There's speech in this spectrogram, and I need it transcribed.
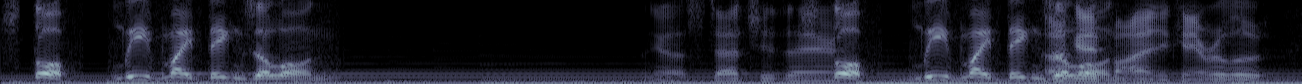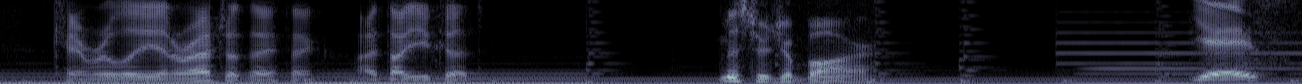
Stop! Leave my things alone! I got a statue there. Stop! Leave my things Okay, alone! fine. You can't really can't really interact with anything. I thought you could. Mr. Jabbar, Yes?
